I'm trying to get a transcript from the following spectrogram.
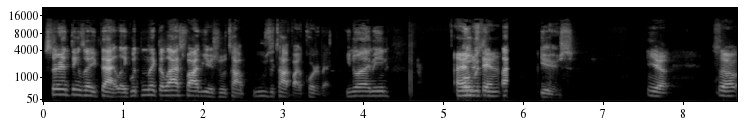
certain things like that. Like within like the last five years, who's top, who's the top five quarterback? You know what I mean? I understand. the last years. Yeah. So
